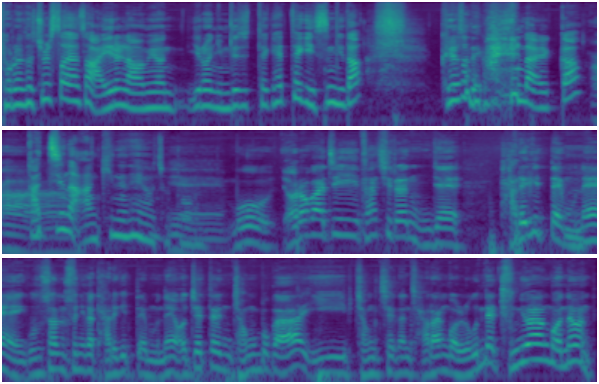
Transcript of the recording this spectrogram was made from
결혼해서 출산해서 아이를 낳으면 이런 임대주택 혜택이 있습니다. 그래서 내가 아이를 낳을까? 아. 같지는 않기는 해요, 저도. 예, 뭐 여러 가지 사실은 이제 다르기 때문에 우선순위가 다르기 때문에 어쨌든 정부가 이 정책은 잘한 걸로. 근데 중요한 거는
